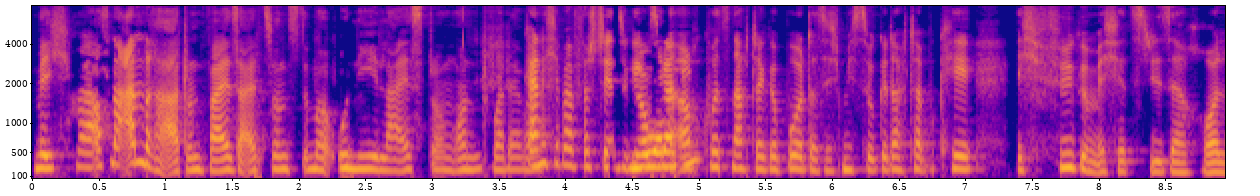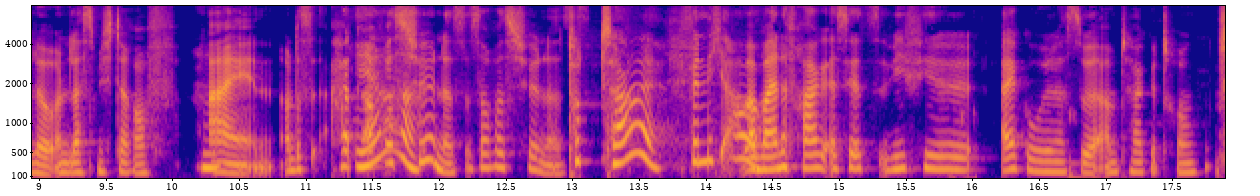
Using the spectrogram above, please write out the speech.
mich, mal auf eine andere Art und Weise als sonst immer Uni-Leistung und whatever. Kann ich aber verstehen, so ging es mir auch kurz nach der Geburt, dass ich mich so gedacht habe, okay, ich füge mich jetzt dieser Rolle und lass mich darauf hm. ein. Und das hat ja. auch was Schönes, ist auch was Schönes. Total, finde ich auch. Aber meine Frage ist jetzt, wie viel Alkohol hast du am Tag getrunken?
